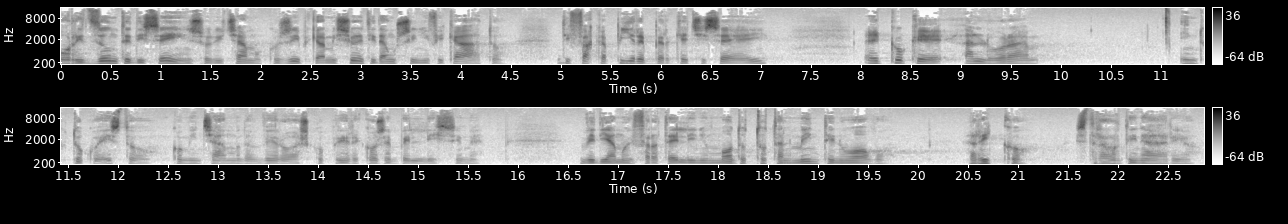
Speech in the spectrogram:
orizzonte di senso, diciamo così, perché la missione ti dà un significato, ti fa capire perché ci sei, ecco che allora in tutto questo cominciamo davvero a scoprire cose bellissime vediamo i fratelli in un modo totalmente nuovo, ricco, straordinario.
